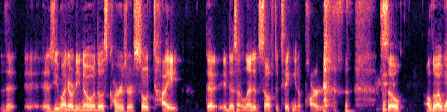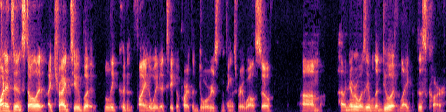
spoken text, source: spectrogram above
the, as you might already know, those cars are so tight that it doesn't lend itself to taking it apart. so, although I wanted to install it, I tried to, but really couldn't find a way to take apart the doors and things very well. So, um, I never was able to do it like this car.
